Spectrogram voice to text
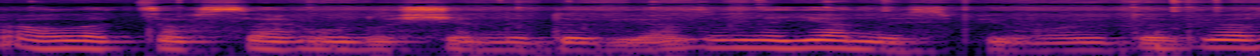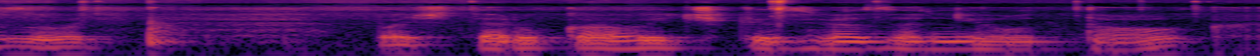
але це все воно ще не дов'язане. Я не співаю дов'язувати. Бачите, рукавички зв'язані отак.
